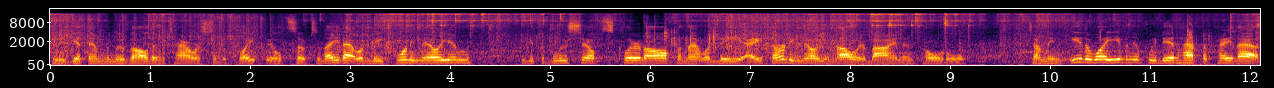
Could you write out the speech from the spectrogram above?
to get them to move all them towers to the playfield. So today that would be 20 million to get the blue shelves cleared off, and that would be a $30 million buy-in in total. Which, I mean, either way, even if we did have to pay that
